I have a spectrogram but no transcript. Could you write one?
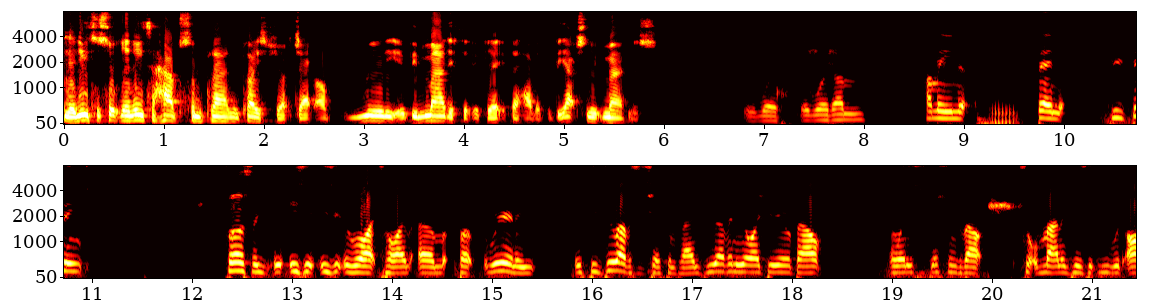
they need to sort. They need to have some plan in place, Jack. Jack. I really, it'd be mad if they, if they if they have it. It'd be absolute madness. It would. It would. Um, I mean, Ben, do you think? Firstly, is it is it the right time? Um, but really, if we do have a succession plan, do you have any idea about or any suggestions about sort of managers that you would? I,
